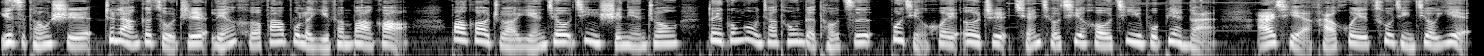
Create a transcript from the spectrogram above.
与此同时，这两个组织联合发布了一份报告。报告主要研究近十年中对公共交通的投资，不仅会遏制全球气候进一步变暖，而且还会促进就业。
